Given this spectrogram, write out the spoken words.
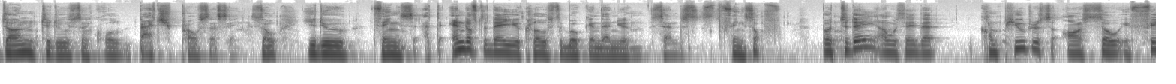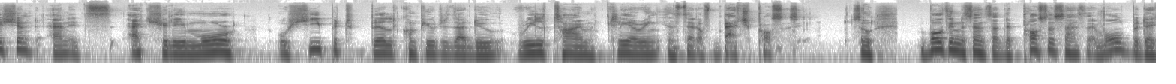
done to do so-called batch processing. So you do things at the end of the day, you close the book, and then you send things off. But today, I would say that computers are so efficient, and it's actually more or cheaper to build computers that do real-time clearing instead of batch processing. So both in the sense that the process has evolved, but the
